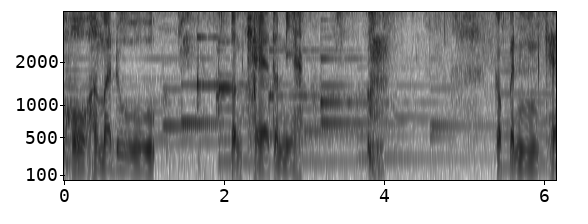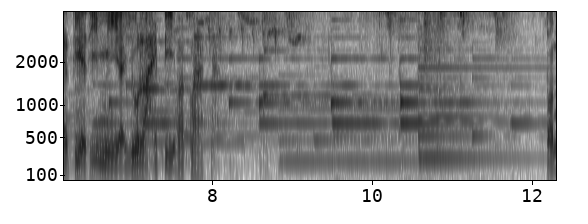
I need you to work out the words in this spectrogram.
้โหมาดูต้นแคต้นนี้ก็เป็นแคเตี้ยที่มีอายุหลายปีมาก ๆ นะ ต้น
